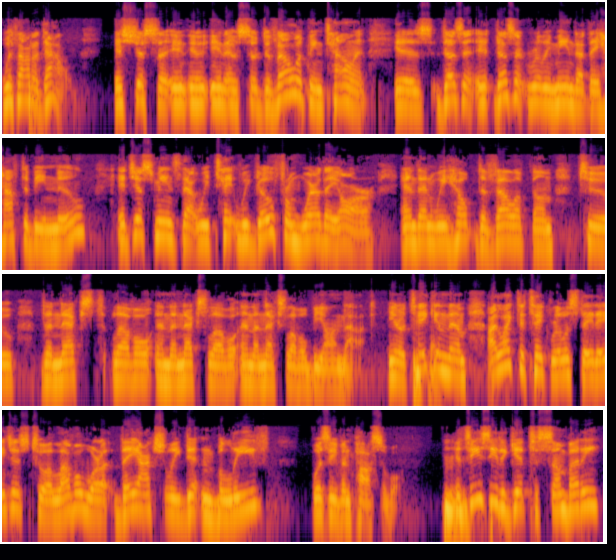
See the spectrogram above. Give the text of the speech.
Without a doubt. It's just you know so developing talent is doesn't it doesn't really mean that they have to be new. It just means that we take we go from where they are and then we help develop them to the next level and the next level and the next level beyond that. You know taking them i like to take real estate agents to a level where they actually didn't believe was even possible. Mm-hmm. it's easy to get to somebody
